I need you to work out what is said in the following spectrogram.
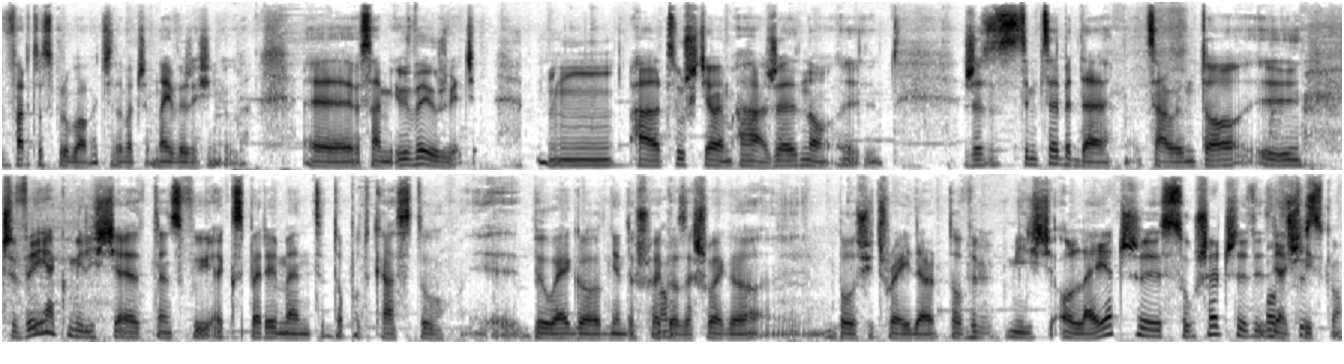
warto spróbować, zobaczymy, najwyżej się nie uda. E, sami, wy już wiecie. Mm, a cóż chciałem, aha, że no, y, że z tym CBD całym, to y, czy wy jak mieliście ten swój eksperyment do podcastu y, byłego, niedoszłego, No. zeszłego y, Bullshit Radar, to wy Mhm. mieliście oleje, czy susze, czy O, jakieś? wszystko.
